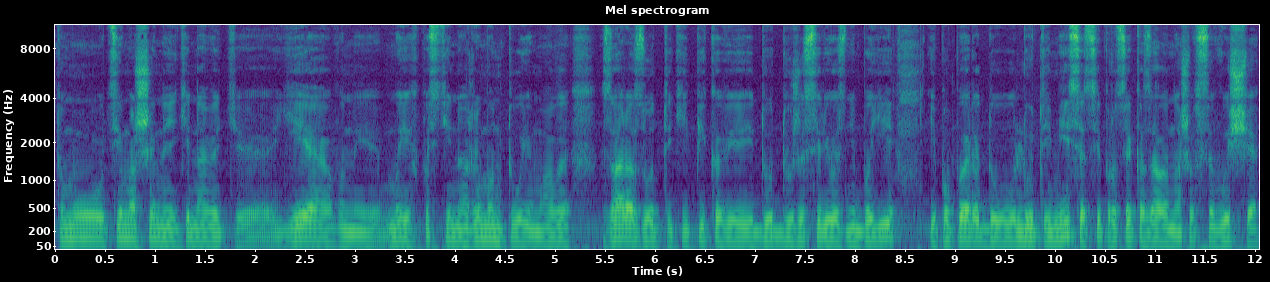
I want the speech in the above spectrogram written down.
Тому ці машини, які навіть є, вони ми їх постійно ремонтуємо. Але зараз от такі пікові йдуть дуже серйозні бої. І попереду лютий місяць, і про це казали наше все вище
